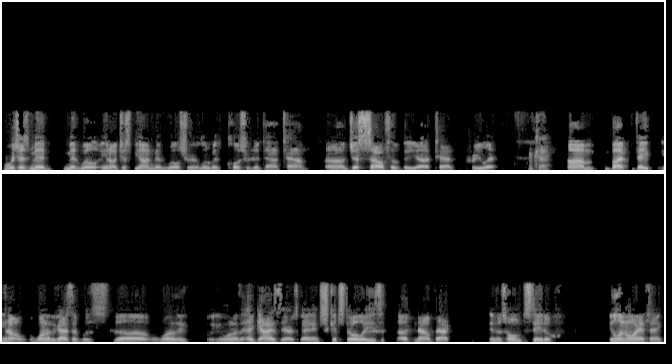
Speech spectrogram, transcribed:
which is mid mid Will, you know, just beyond mid Wilshire, a little bit closer to downtown, uh, just south of the uh, 10 freeway. Okay. Um, but they, you know, one of the guys that was uh, one of the one of the head guys there is a guy named Skip Stoley. He's up now back in his home state of Illinois, I think.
